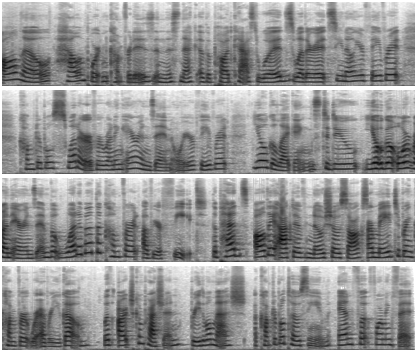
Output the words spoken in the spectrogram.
all know how important comfort is in this neck of the podcast woods, whether it's, you know, your favorite comfortable sweater for running errands in or your favorite yoga leggings to do yoga or run errands in, but what about the comfort of your feet? The PEDS All Day Active No Show Socks are made to bring comfort wherever you go. With arch compression, breathable mesh, a comfortable toe seam, and foot forming fit,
